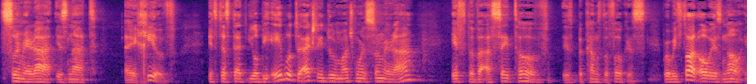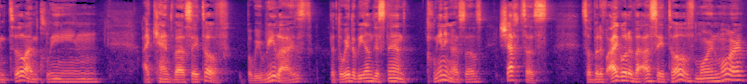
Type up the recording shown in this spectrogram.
sur meira is not a chiyuv. It's just that you'll be able to actually do much more sur meira if the va'aseh tov is becomes the focus. Where we thought always no, until I'm clean, I can't va'aseh tov. But we realized that the way that we understand cleaning ourselves shechts us. So, but if I go to va'aseh tov more and more,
